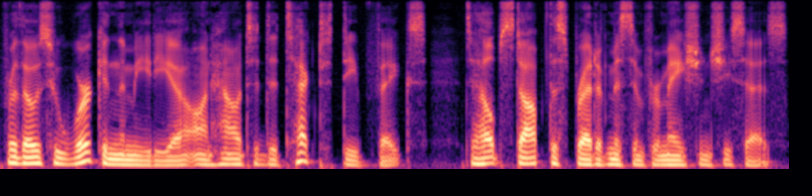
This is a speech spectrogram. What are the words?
for those who work in the media on how to detect deepfakes to help stop the spread of misinformation, she says.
